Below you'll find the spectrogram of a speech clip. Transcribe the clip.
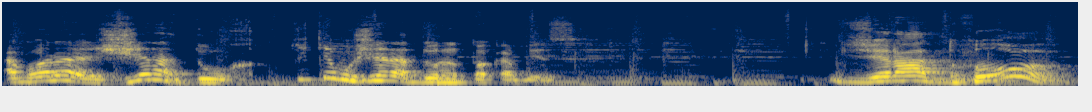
Agora, gerador. O que é um gerador na tua cabeça? Gerador?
